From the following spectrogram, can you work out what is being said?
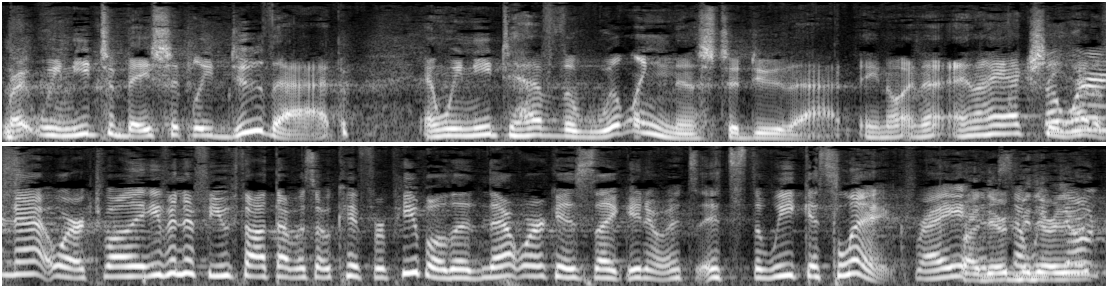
Right? We need to basically do that, and we need to have the willingness to do that. You know, and, and I actually But we're had a, networked. Well, even if you thought that was okay for people, the network is like you know it's it's the weakest link, right? Right, And there- so there- we there- don't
